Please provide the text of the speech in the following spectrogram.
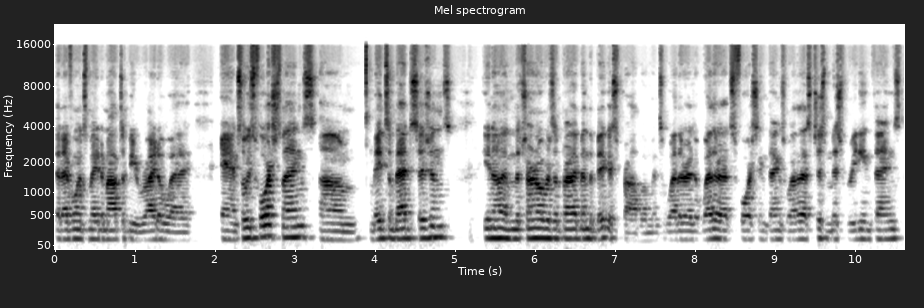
that everyone's made him out to be right away. And so he's forced things, um, made some bad decisions, you know, and the turnovers have probably been the biggest problem. It's whether whether that's forcing things, whether that's just misreading things.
